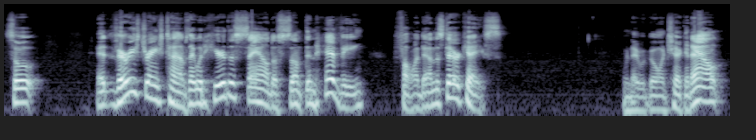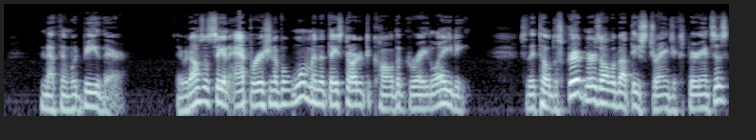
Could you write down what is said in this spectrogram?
So, at very strange times, they would hear the sound of something heavy falling down the staircase. When they would go and check it out, nothing would be there. They would also see an apparition of a woman that they started to call the Gray Lady. So they told the Scribners all about these strange experiences,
